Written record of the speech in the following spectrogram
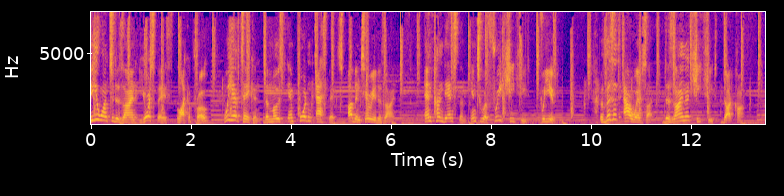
Do you want to design your space like a pro? We have taken the most important aspects of interior design and condensed them into a free cheat sheet for you. Visit our website, designercheatsheet.com.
